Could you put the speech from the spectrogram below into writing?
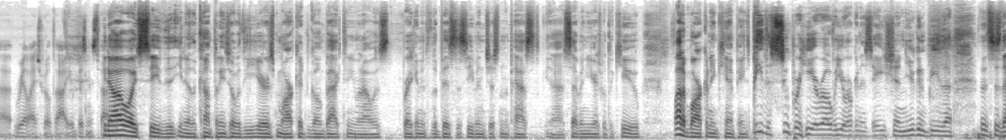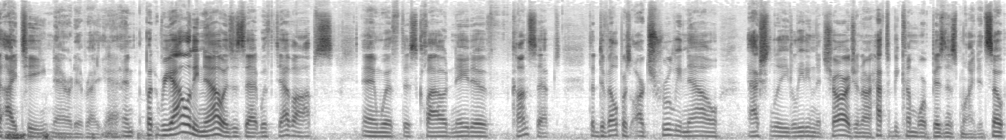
uh, realize real value, business value. You know, I always see the you know the companies over the years market going back to when I was breaking into the business, even just in the past uh, seven years with the Cube, a lot of marketing campaigns. Be the superhero of your organization. You can be the. This is the IT narrative, right? Yeah. And but reality now is is that with DevOps and with this cloud native concept, the developers are truly now actually leading the charge and are have to become more business minded. So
